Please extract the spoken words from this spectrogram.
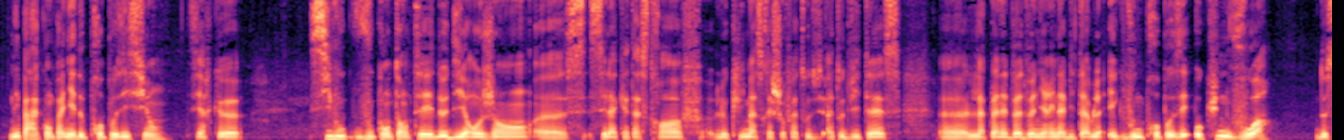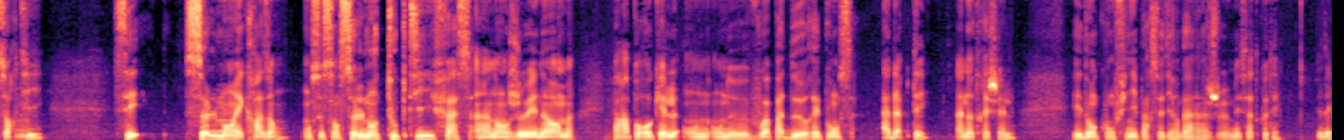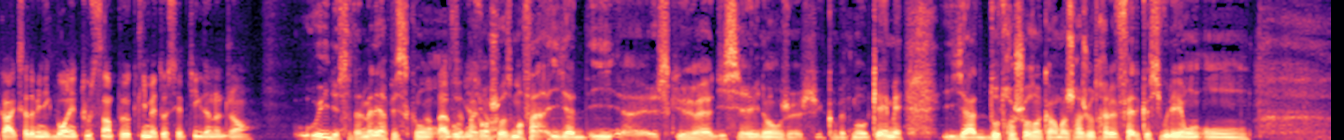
n'est pas accompagnée de propositions. C'est-à-dire que si vous vous contentez de dire aux gens euh, c'est la catastrophe, le climat se réchauffe à, toute- à toute vitesse, euh, la planète va devenir inhabitable et que vous ne proposez aucune voie de sortie, c'est seulement écrasant. On se sent seulement tout petit face à un enjeu énorme par rapport auquel on, on ne voit pas de réponse adaptée à notre échelle. Et donc on finit par se dire ben, je mets ça de côté. Vous êtes d'accord avec ça, Dominique Bourg? On est tous un peu climato-sceptiques dans notre genre? Oui, d'une certaine manière, puisqu'on Ah, ne fait pas hein. grand-chose. Mais enfin, il y a, il- euh, ce que dit Cyril, évidemment, je, suis complètement OK, mais il y a d'autres choses encore. Moi, je rajouterais le fait que, si vous voulez, on, on-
